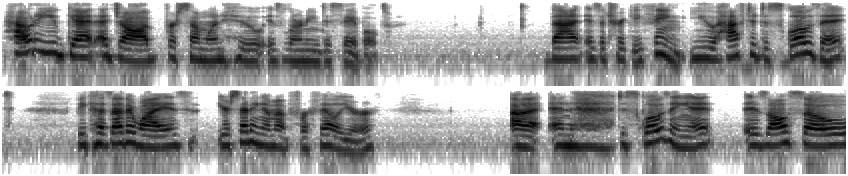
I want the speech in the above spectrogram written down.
How do you get a job for someone who is learning disabled? That is a tricky thing. You have to disclose it because otherwise you're setting them up for failure. Uh, and disclosing it is also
